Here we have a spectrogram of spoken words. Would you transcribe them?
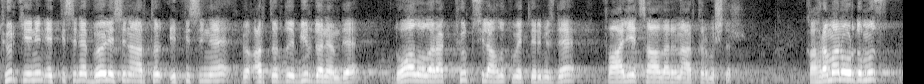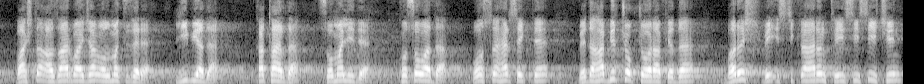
Türkiye'nin etkisine böylesine artır, etkisine ve artırdığı bir dönemde doğal olarak Türk Silahlı Kuvvetlerimizde faaliyet sahalarını artırmıştır. Kahraman ordumuz başta Azerbaycan olmak üzere Libya'da, Katar'da, Somali'de, Kosova'da, Bosna Hersek'te ve daha birçok coğrafyada barış ve istikrarın tesisi için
